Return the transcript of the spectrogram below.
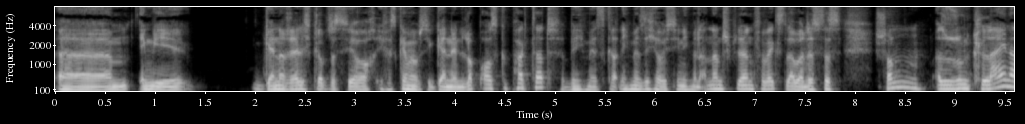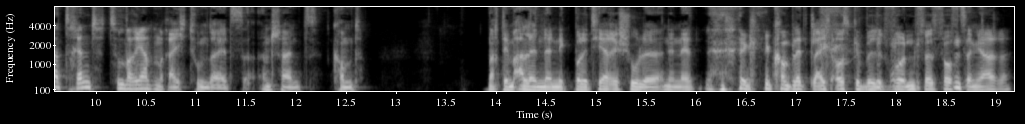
Ähm, irgendwie generell, ich glaube, dass sie auch, ich weiß gar nicht mehr, ob sie gerne den Lob ausgepackt hat. Da bin ich mir jetzt gerade nicht mehr sicher, ob ich sie nicht mit anderen Spielern verwechsel, aber dass das schon, also so ein kleiner Trend zum Variantenreichtum da jetzt anscheinend kommt. Nachdem alle in der Nick Bollettieri Schule in der komplett gleich ausgebildet wurden für 15 Jahre.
